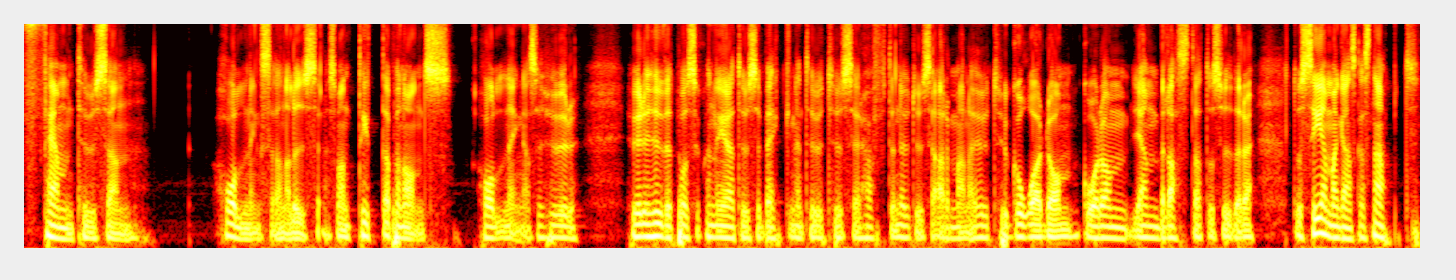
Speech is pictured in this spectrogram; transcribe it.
5000 hållningsanalyser, så man tittar på någons hållning, alltså hur, hur är huvudet positionerat, hur ser bäckenet ut, hur ser höften ut, hur ser armarna ut, hur går de, går de jämnbelastat och så vidare. Då ser man ganska snabbt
